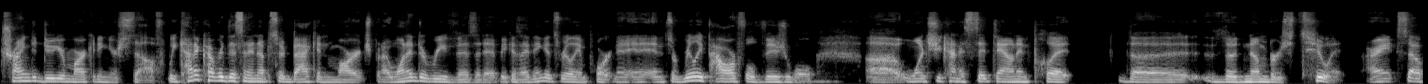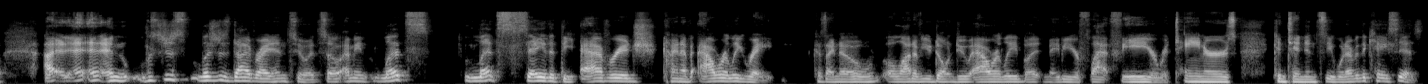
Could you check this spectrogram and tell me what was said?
trying to do your marketing yourself. We kind of covered this in an episode back in March, but I wanted to revisit it because I think it's really important and, and it's a really powerful visual uh, once you kind of sit down and put the the numbers to it. All right, so I, and, and let's just let's just dive right into it. So I mean, let's let's say that the average kind of hourly rate because I know a lot of you don't do hourly, but maybe your flat fee, your retainers, contingency, whatever the case is.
